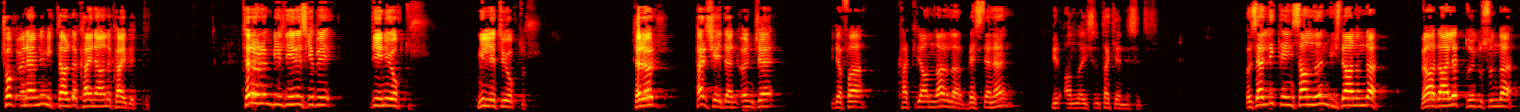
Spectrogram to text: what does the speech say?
çok önemli miktarda kaynağını kaybetti. Terörün bildiğiniz gibi dini yoktur. Milleti yoktur. Terör her şeyden önce bir defa katliamlarla beslenen bir anlayışın ta kendisidir. Özellikle insanlığın vicdanında ve adalet duygusunda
